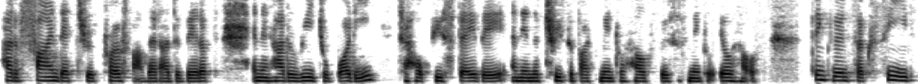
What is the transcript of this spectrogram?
how to find that through a profile that I developed, and then how to read your body to help you stay there. And then the truth about mental health versus mental ill health. Think, Learn, Succeed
